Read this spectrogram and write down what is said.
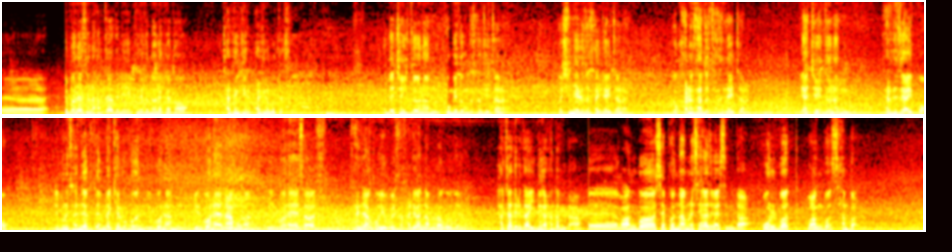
에, 일본에서는 학자들이 그렇게 노력해도 자생지를 발견을 못했어요. 근데 제주도는 공개동도 상자 있잖아요. 또 신예리도 상자 있잖아요. 또 관음사도 상자 있잖아요. 야 제주도는 자생지가 있고 자생지가 있기 때문에 결국은 일본은 일본의 나무는 일본에서 자생지하고 일본에서 가져간 나무라고 이제 학자들이 다 인정을 한 겁니다. 에, 왕벗의 벚나무는 세 가지가 있습니다. 올벗, 왕벗, 삼벗.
